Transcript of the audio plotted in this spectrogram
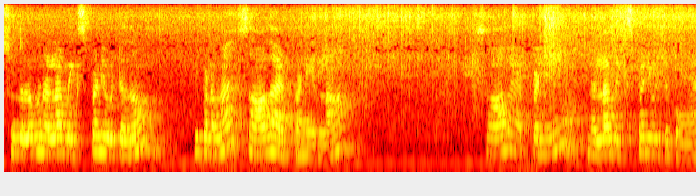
ஸோ இந்தளவுக்கு நல்லா மிக்ஸ் பண்ணி விட்டதும் இப்போ நம்ம சாதம் ஆட் பண்ணிடலாம். சாதம் ஆட் பண்ணி நல்லா மிக்ஸ் பண்ணி விட்டுக்கோங்க.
